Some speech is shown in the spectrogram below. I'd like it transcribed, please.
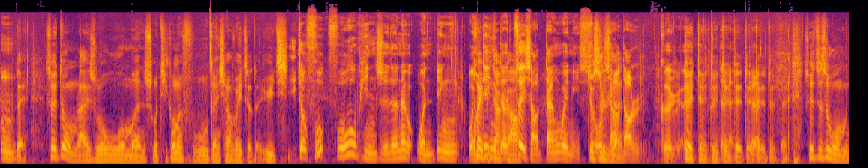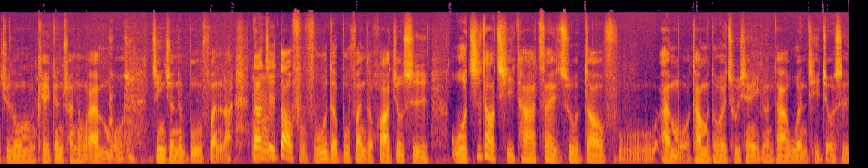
嗯，对，所以对我们来说，我们所提供的服务跟消费者的预期，就服服务品质的那个稳定稳定的最小单位，你缩小到个人。对对对对对对对对。所以这是我们觉得我们可以跟传统按摩竞争的部分啦。那这到府服务的部分的话，就是我知道其他在做到府按摩，他们都会出现一个很大的问题，就是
